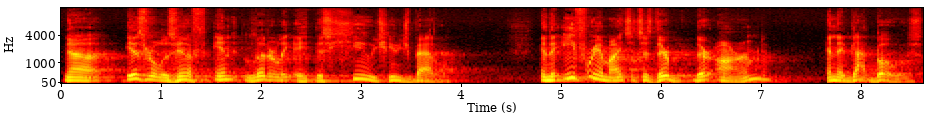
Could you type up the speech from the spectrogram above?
Now, Israel is in, a, in literally a, this huge, huge battle. And the Ephraimites, it says they're, they're armed and they've got bows,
